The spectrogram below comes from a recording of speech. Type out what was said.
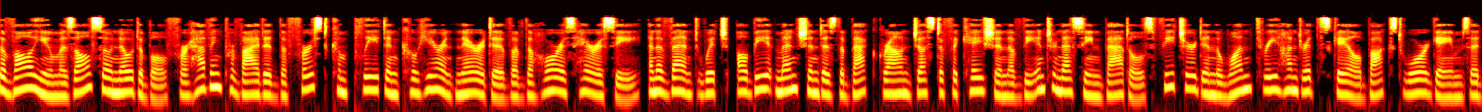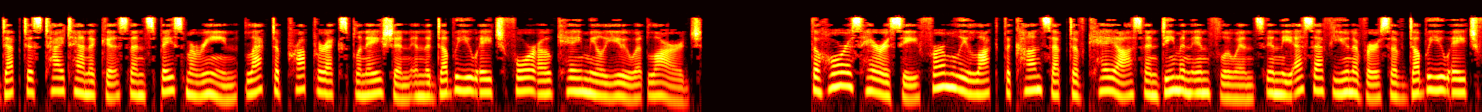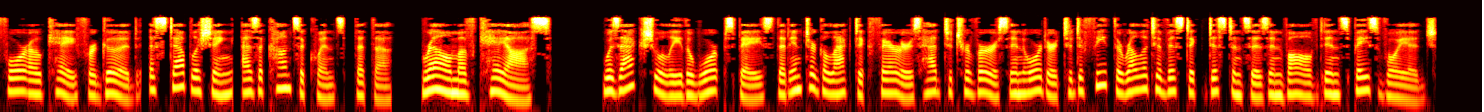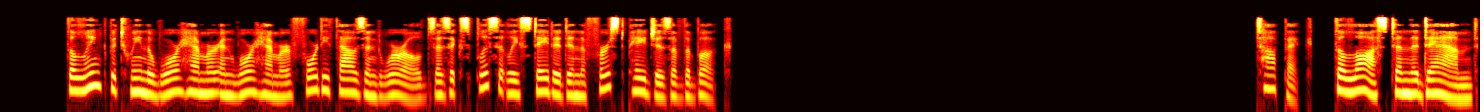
The volume is also notable for having provided the first complete and coherent narrative of the Horus heresy, an event which, albeit mentioned as the background justification of the internecine battles featured in the 1/300th scale boxed wargames Adeptus Titanicus and Space Marine, lacked a proper explanation in the WH40K milieu at large. The Horus heresy firmly locked the concept of chaos and demon influence in the SF universe of WH40K for good, establishing, as a consequence, that the «realm of chaos» was actually the warp space that intergalactic farers had to traverse in order to defeat the relativistic distances involved in space voyage. The link between the Warhammer and Warhammer 40,000 worlds is explicitly stated in the first pages of the book. The Lost and the Damned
